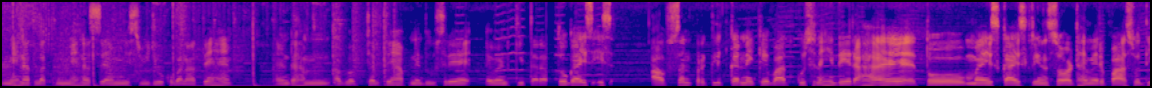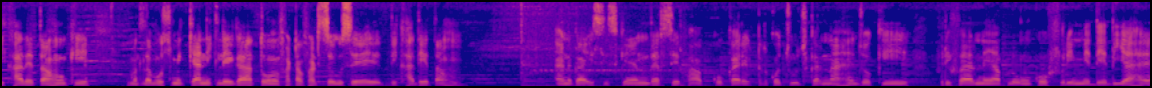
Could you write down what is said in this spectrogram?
मेहनत लग, मेहनत से हम इस वीडियो को बनाते हैं। एंड हम अब चलते हैं अपने दूसरे इवेंट की तरफ़। तो गाइस इस ऑप्शन पर क्लिक करने के बाद कुछ नहीं दे रहा है तो मैं इसका स्क्रीनशॉट है मेरे पास, वो दिखा देता हूँ कि मतलब उसमें क्या निकलेगा तो मैं फटाफट से उसे दिखा देता हूँ। एंड गाइस इसके अंदर सिर्फ़ आपको कैरेक्टर को चूज़ करना है, जो कि फ्री फायर ने आप लोगों को फ्री में दे दिया है।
